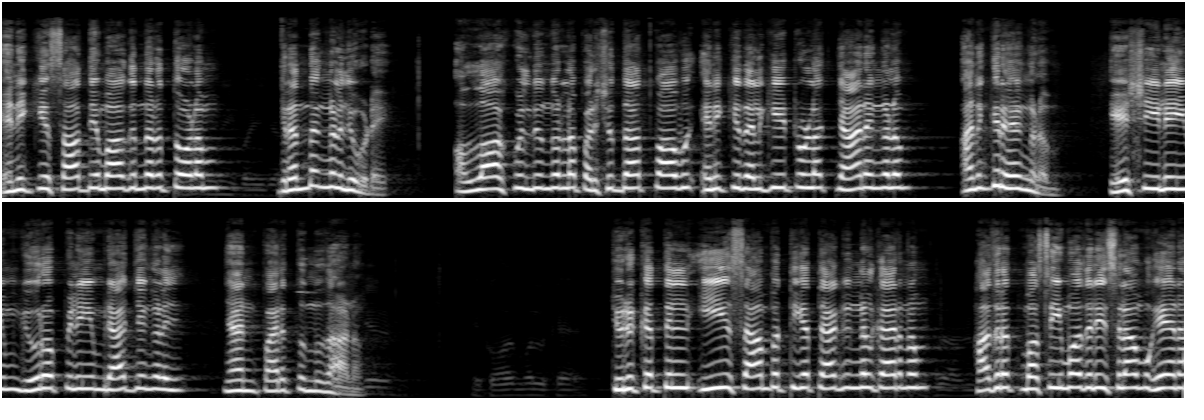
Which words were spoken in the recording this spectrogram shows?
എനിക്ക് സാധ്യമാകുന്നിടത്തോളം ഗ്രന്ഥങ്ങളിലൂടെ അള്ളാഹുവിൽ നിന്നുള്ള പരിശുദ്ധാത്മാവ് എനിക്ക് നൽകിയിട്ടുള്ള ജ്ഞാനങ്ങളും അനുഗ്രഹങ്ങളും ഏഷ്യയിലെയും യൂറോപ്പിലെയും രാജ്യങ്ങളിൽ ഞാൻ പരത്തുന്നതാണ്. ചുരുക്കത്തിൽ ഈ സാമ്പത്തിക ത്യാഗങ്ങൾ കാരണം ഹജ്രത് മസീമദ് അലി ഇസ്ലാം മുഖേന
